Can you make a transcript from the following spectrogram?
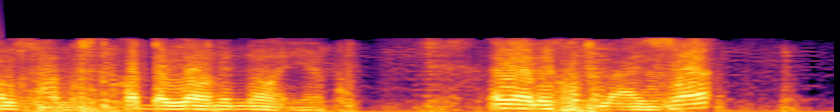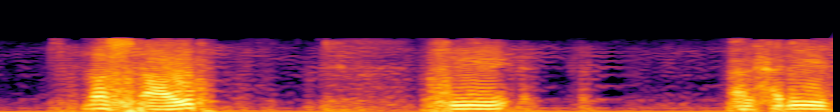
الخالص. تقبل الله منا وإياكم. أيها الإخوة الأعزاء نشرع في الحديث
